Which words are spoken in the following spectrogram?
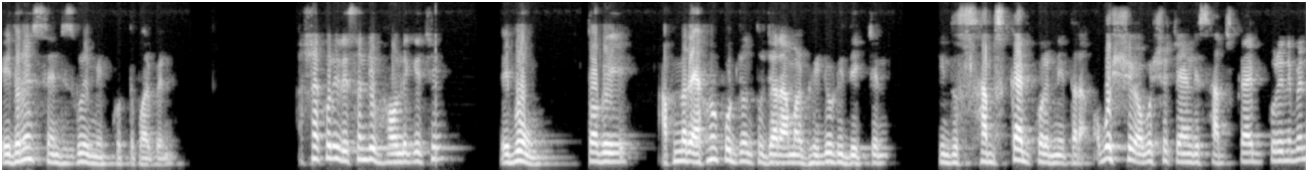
এই ধরনের সেন্টেন্সগুলি মেক করতে পারবেন। আশা করি লেসনটি ভালো লেগেছে এবং তবে আপনারা এখনও পর্যন্ত যারা আমার ভিডিওটি দেখছেন কিন্তু সাবস্ক্রাইব করেননি তারা অবশ্যই অবশ্যই চ্যানেলটি সাবস্ক্রাইব করে নেবেন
